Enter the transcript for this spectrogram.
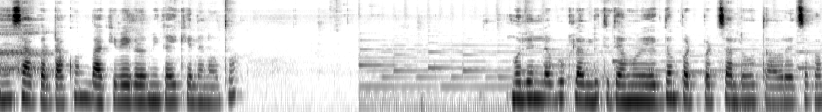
आणि साखर टाकून बाकी वेगळं मी काही केलं नव्हतं. मुलींना भूक लागली होती त्यामुळे एकदम पटपट चाललं होतं आवरायचं काम.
